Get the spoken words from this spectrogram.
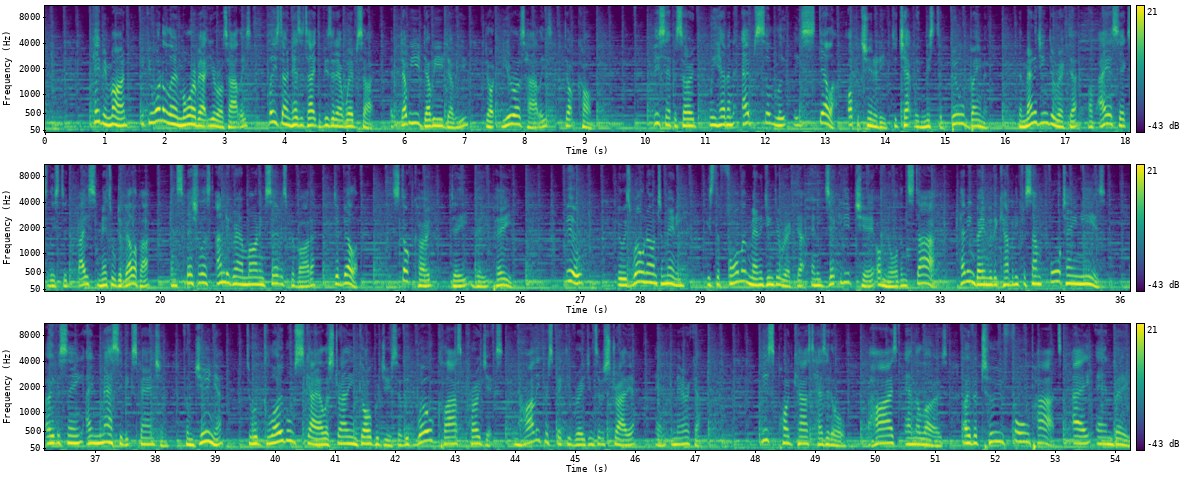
Keep in mind, if you want to learn more about Euroz Hartleys, please don't hesitate to visit our website at www.eurozhartleys.com. This episode, we have an absolutely stellar opportunity to chat with Mr. Bill Beament, the Managing Director of ASX listed base metal developer and specialist underground mining service provider, Develop, stock code DVP. Bill, who is well known to many, is the former Managing Director and Executive Chair of Northern Star, having been with the company for some 14 years, overseeing a massive expansion from junior to a global scale Australian gold producer with world class projects in highly prospective regions of Australia and America. This podcast has it all the highs and the lows, over two full parts, A and B.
